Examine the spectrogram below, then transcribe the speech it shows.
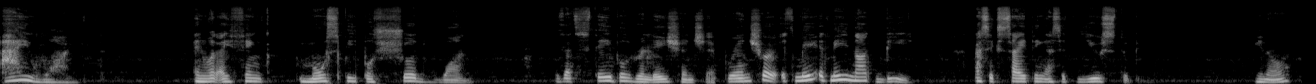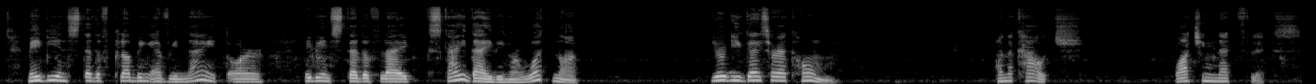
i want and what i think most people should want is that stable relationship wherein sure it may it may not be as exciting as it used to be you know? Maybe instead of clubbing every night or maybe instead of like skydiving or whatnot you're you guys are at home on a couch watching netflix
